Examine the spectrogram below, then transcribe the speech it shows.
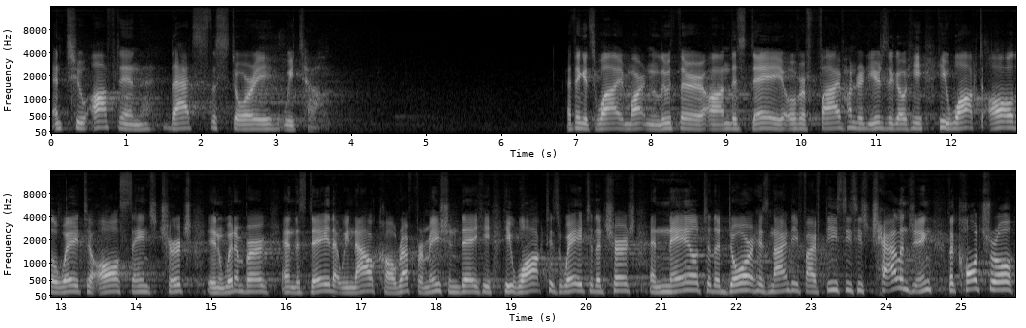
And too often, that's the story we tell. I think it's why Martin Luther, on this day over 500 years ago, he, he walked all the way to All Saints Church in Wittenberg. And this day that we now call Reformation Day, he, he walked his way to the church and nailed to the door his 95 Theses. He's challenging the cultural,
